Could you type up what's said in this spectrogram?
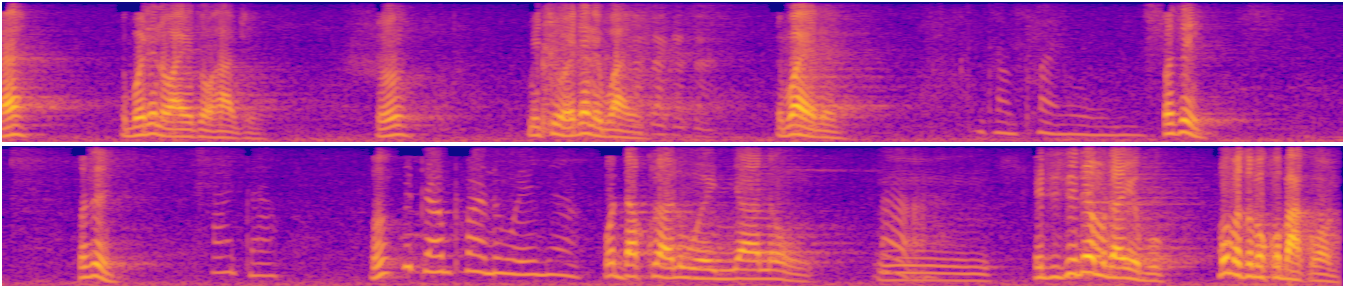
Eh? Ibode na bayi to hajo. Hmm? Mi ti o dene bayi. E bayi de. Dan plan o. Wose? Wose? Ada. Hmm? Dan plan o enya. What da kura no enya no. Hmm. It is them that you bo. Mo mo so be back home.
